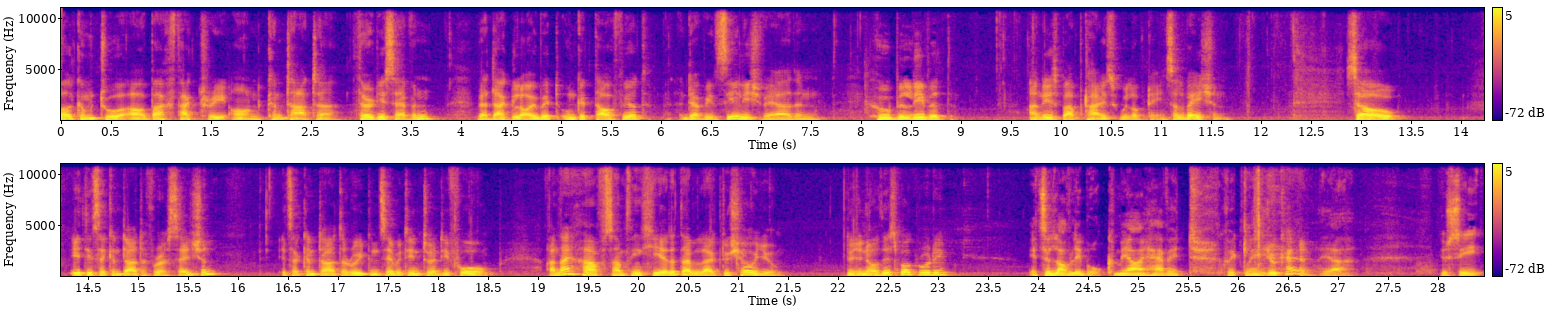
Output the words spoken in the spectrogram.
Welcome to our Bach Factory on Cantata 37. Wer da gläubet und getauft wird, der wird selig werden. Who believeth and is baptized will obtain salvation. So, it is a cantata for ascension. It's a cantata written 1724. And I have something here that I would like to show you. Do you know this book, Rudy? It's a lovely book. May I have it quickly? You can. Yeah. You see,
